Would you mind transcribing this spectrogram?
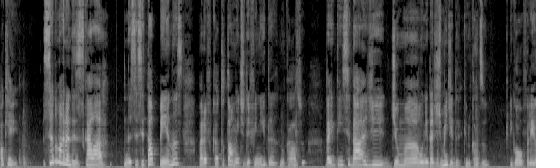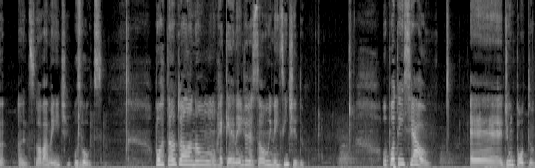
Ok, sendo uma grandeza escalar, necessita apenas, para ficar totalmente definida, no caso, da intensidade de uma unidade de medida, que no caso, igual eu falei antes novamente, os volts. Portanto, ela não requer nem direção e nem sentido. O potencial é, de um ponto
